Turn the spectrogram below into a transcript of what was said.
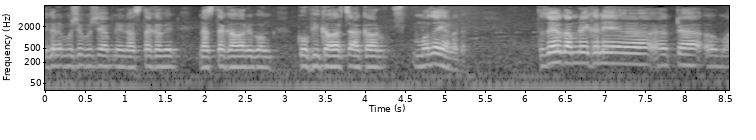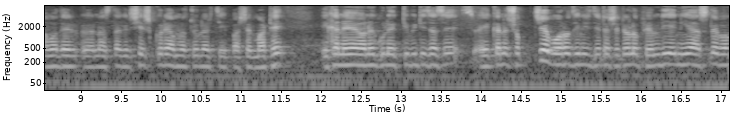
এখানে বসে বসে আপনি নাস্তা খাবেন, নাস্তা খাওয়ার এবং কফি খাওয়ার, চা খাওয়ার, মজাই আলাদা। তো যাই হোক, আমরা এখানে একটা আমাদের নাস্তাকে শেষ করে আমরা চলে আসছি পাশের মাঠে। এখানে অনেকগুলো অ্যাক্টিভিটিস আছে। এখানে সবচেয়ে বড় জিনিস যেটা, সেটা হলো ফ্যামিলি নিয়ে আসলে এবং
